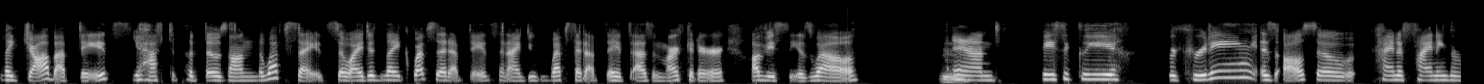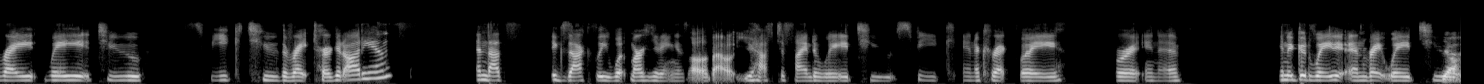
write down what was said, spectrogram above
like job updates, you have to put those on the website. So I did like website updates and I do website updates as a marketer, obviously, as well. Mm-hmm. And basically, recruiting is also kind of finding the right way to speak to the right target audience. And that's exactly what marketing is all about. You have to find a way to speak in a correct way or in a in a good way and right way to yeah.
